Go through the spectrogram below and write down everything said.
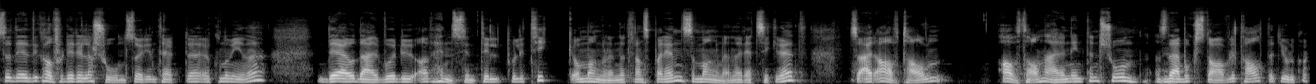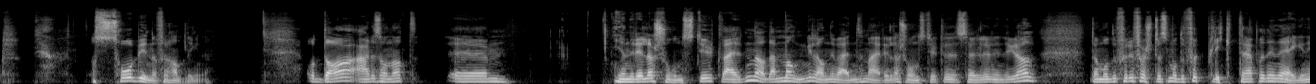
så Det vi kaller for de relasjonsorienterte økonomiene, det er jo der hvor du av hensyn til politikk og manglende transparens og manglende rettssikkerhet, så er avtalen Avtalen er en intensjon. altså Det er bokstavelig talt et julekort. Og så begynner forhandlingene. Og da er det sånn at eh, i en relasjonsstyrt verden, og det er mange land i verden som er relasjonsstyrte i større eller mindre grad, da må du for det første så må du forplikte deg på din egen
